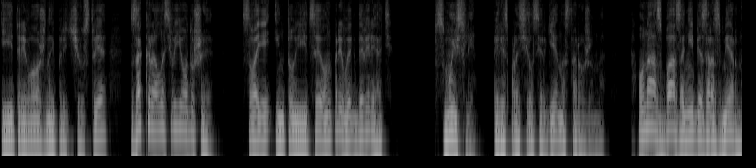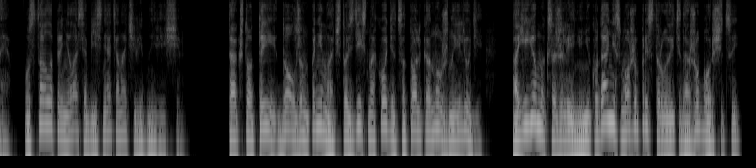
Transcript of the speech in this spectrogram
И тревожное предчувствие закралось в его душе. Своей интуиции он привык доверять. «В смысле?» — переспросил Сергей настороженно. «У нас база не безразмерная». Устало принялась объяснять она очевидные вещи. Так что ты должен понимать, что здесь находятся только нужные люди, а ее мы, к сожалению, никуда не сможем пристроить, даже уборщицей».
